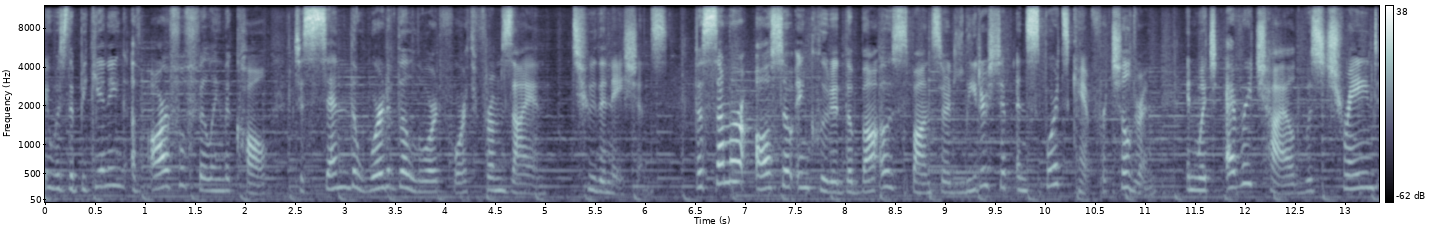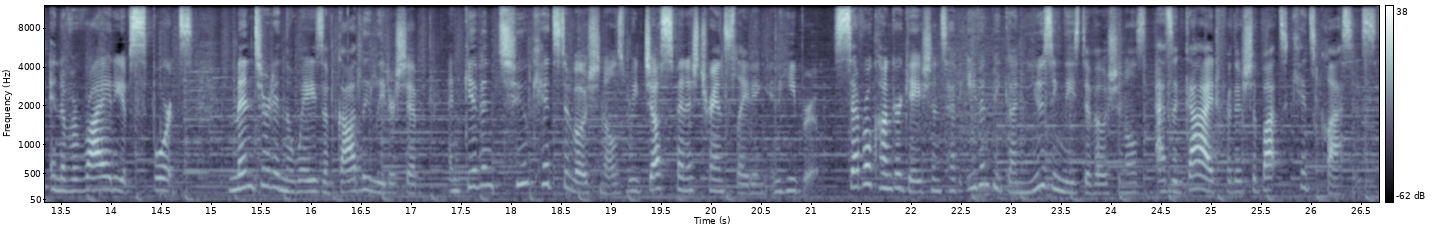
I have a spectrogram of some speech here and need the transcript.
It was the beginning of our fulfilling the call to send the word of the Lord forth from Zion to the nations. The summer also included the Ma'oz sponsored Leadership and Sports Camp for Children, in which every child was trained in a variety of sports, mentored in the ways of godly leadership, and given two kids' devotionals we just finished translating in Hebrew. Several congregations have even begun using these devotionals as a guide for their Shabbat's kids' classes.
